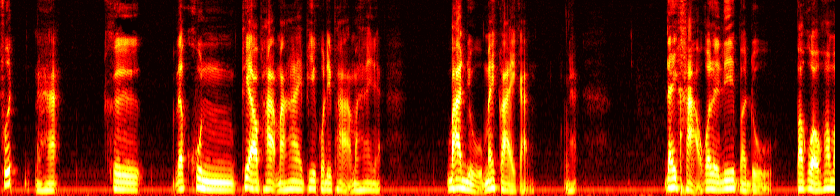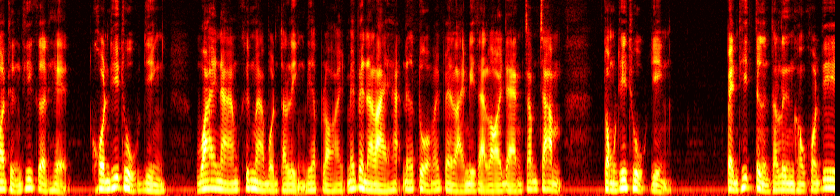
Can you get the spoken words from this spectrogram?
ฟึดนะฮะ คือแล้วคุณที่เอาพระมาให้พี่คนที่พามาให้เนี่ย บ้านอยู่ไม่ไกลกันนะได้ข่าวก็เลยรีบมาดู ปรากฏพอมาถึงที่เกิดเหตุ คนที่ถูกยิง ว่ายน้ำขึ้นมาบนตลิ่งเรียบร้อย ไม่เป็นอะไรฮะ เนื้อตัวไม่เป็นไร มีแต่รอยแดงจ้ำๆตรงที่ถูกยิง เป็นที่ตื่นตะลึงของคนที่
